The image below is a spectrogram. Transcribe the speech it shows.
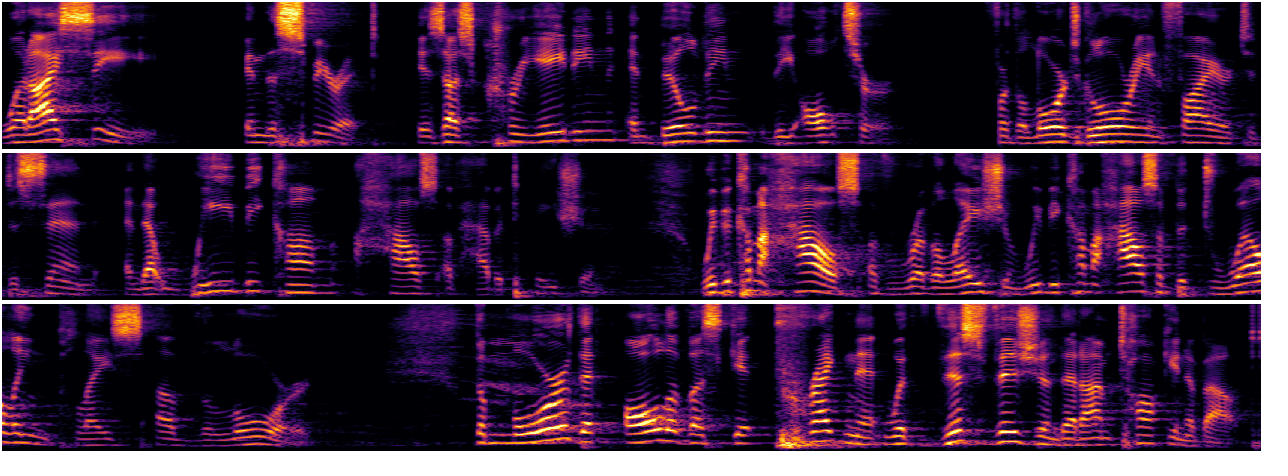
what I see in the Spirit is us creating and building the altar for the Lord's glory and fire to descend, and that we become a house of habitation. We become a house of revelation. We become a house of the dwelling place of the Lord. The more that all of us get pregnant with this vision that I'm talking about,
